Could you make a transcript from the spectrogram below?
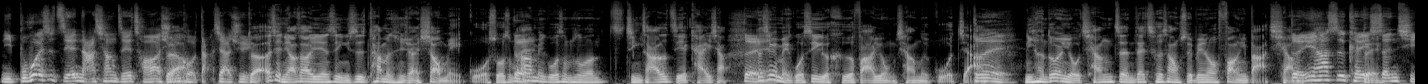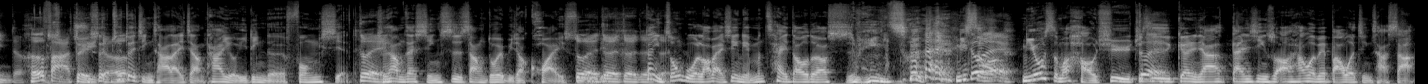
你不会是直接拿枪直接朝他胸口打下去？对，而且你要知道一件事情是，他们很喜欢笑美国，说什么啊，美国什么什么警察都直接开枪。对，但是因为美国是一个合法用枪的国家，对，你很多人有枪证，在车上随便都放一把枪。对，因为他是可以申请的，合法取得。对，所以就对警察来讲，他有一定的风险。对，所以他们在形式上都会比较快速。对对对对。但你中国老百姓连菜刀都要实名制，你什么？你有什么好去就是跟人家担心说哦，他会不会把我警察杀？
